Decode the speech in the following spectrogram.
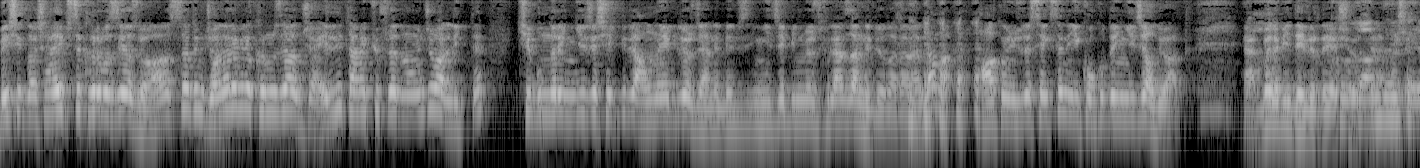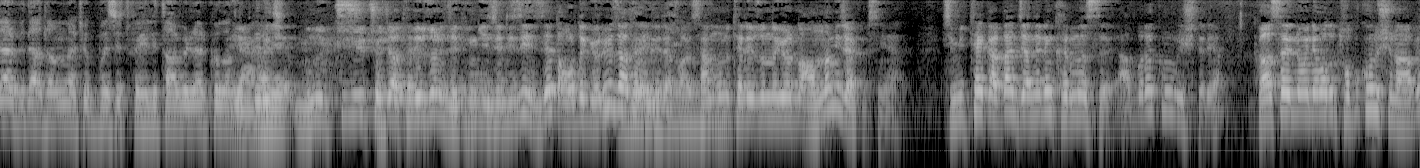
Beşiktaş'a hepsi kırmızı yazıyor. Anasını satayım Caner'e bile kırmızı yazmış. Ya 50 tane küfreden oyuncu var ligde. Ki bunları İngilizce şekliyle anlayabiliyoruz. Yani biz İngilizce bilmiyoruz falan zannediyorlar herhalde ama halkın %80'i ilkokulda İngilizce alıyor artık. Yani böyle bir devirde yaşıyoruz. Kullandığı yani. Hani- şeyler bir de adamlar çok basit feyli tabirler kullandıkları yani için. hani bunu küçücük çocuğa televizyon izlet, İngilizce dizi izlet. Orada görüyor zaten 50 defa. Sen bunu televizyonda gördüğünü anlamayacak mısın yani? Şimdi tekrardan Caner'in kırmızısı. Ya bırakın bu işleri ya. Galatasaray'ın oynamadığı topu konuşun abi.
